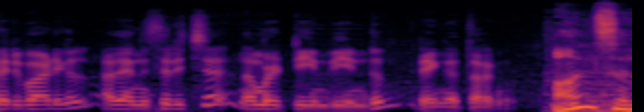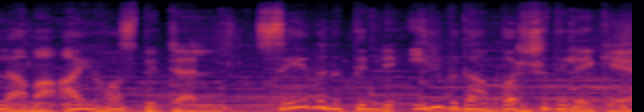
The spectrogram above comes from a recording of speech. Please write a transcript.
പരിപാടികൾ? അതനുസരിച്ച് നമ്മൾ ടീം വീണ്ടും രംഗത്തിറങ്ങും. അൽസലാമ ഐ ഹോസ്പിറ്റൽ സേവനത്തിന്റെ ഇരുപതാം വർഷത്തിലേക്ക്.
